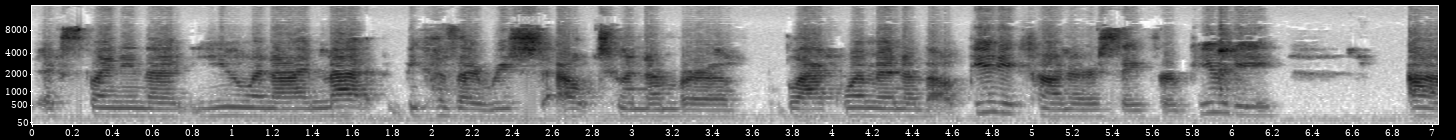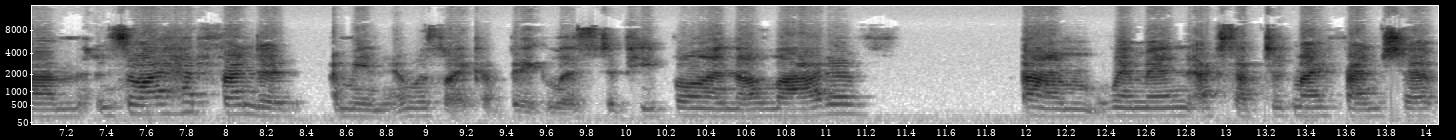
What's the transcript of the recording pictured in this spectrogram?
explaining that you and I met because I reached out to a number of black women about Beautycounter, Safer Beauty. Um, and so I had friended, I mean, it was like a big list of people, and a lot of um, women accepted my friendship,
